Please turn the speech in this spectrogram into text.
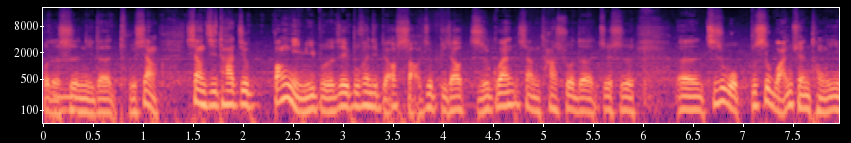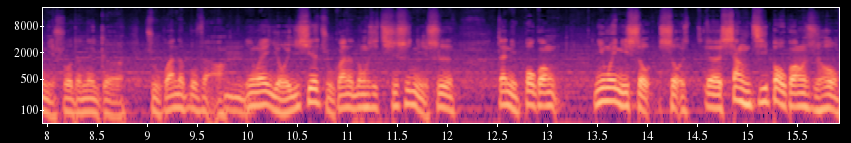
或者是你的图像，相机它就帮你弥补的这一部分就比较少，就比较直观。像他说的，就是，呃，其实我不是完全同意你说的那个主观的部分啊，嗯因为有一些主观的东西，其实你是，但你曝光，因为你手手呃相机曝光的时候。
